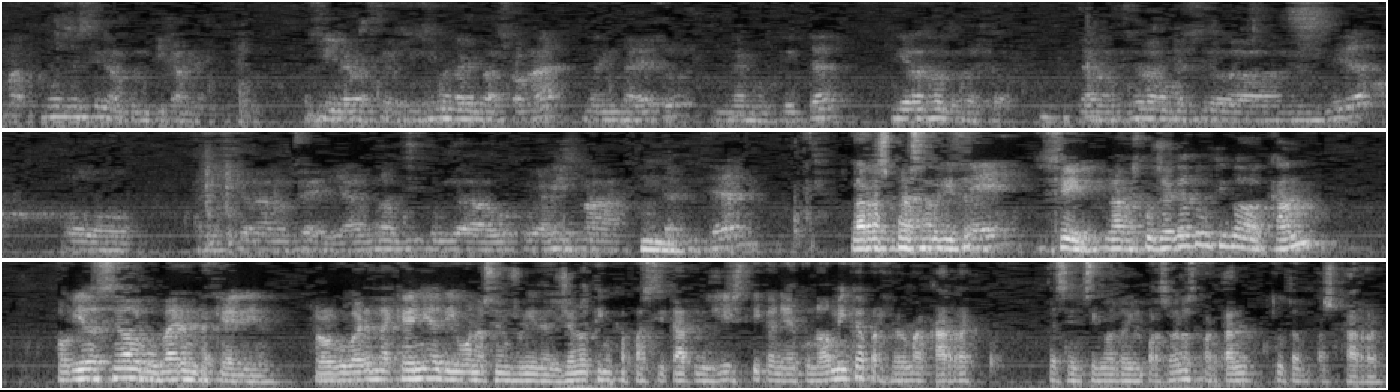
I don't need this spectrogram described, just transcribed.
Com es gestiona políticament? O sigui, la qüestió, si 50.000 persones, no interessos, no conflictes, qui resol tot això? La negociació de l'organització de Unides o la gestiona, no sé, hi ha un tipus d'organisme Mm. La responsabilitat, sí, la responsabilitat última del camp hauria de ser del govern de Kènia, però el govern de Kènia diu a Nacions Unides jo no tinc capacitat logística ni econòmica per fer-me càrrec de 150.000 persones, per tant tu te'n fas càrrec.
